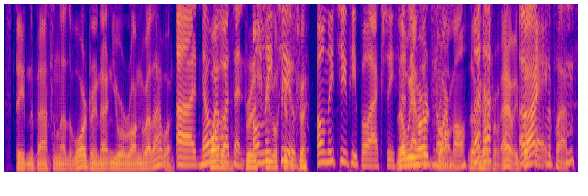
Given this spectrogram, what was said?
stayed in the bath and let the water drain out, and you were wrong about that one. Uh no, Or I wasn't. British Only couldn't two. Only two people actually that we that heard was from. normal. That we heard from. Anyway, back to the plan.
